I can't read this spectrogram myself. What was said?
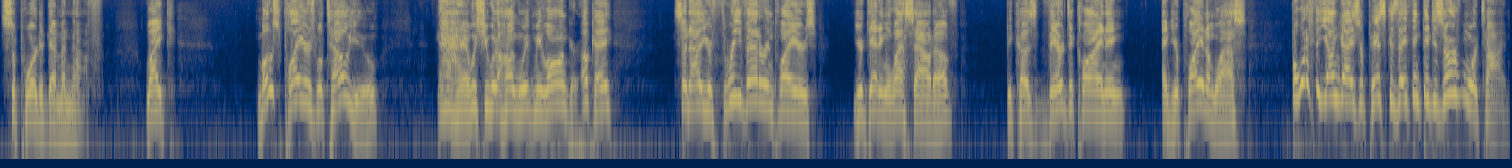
supported them enough? Like, most players will tell you, yeah, I wish you would have hung with me longer. Okay. So now your three veteran players you're getting less out of because they're declining and you're playing them less. But what if the young guys are pissed because they think they deserve more time?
